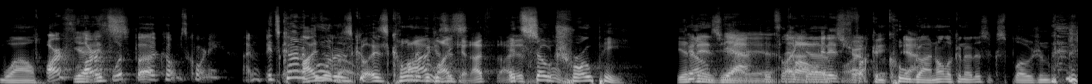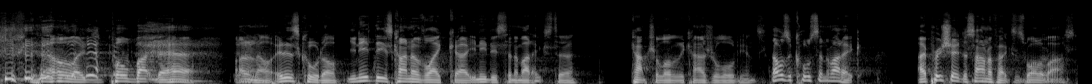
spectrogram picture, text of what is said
Wow. Are, Yeah, are flip uh, combs corny? I don't think It's kind of I cool. thought it was co- it's corny I because like it's, it. I, I, it's, so cool. tropey. You know? It is, yeah. Yeah. yeah, It's like Oh, a it is fucking cool yeah. guy, not looking at this explosion. you know, like pull back the hair. I don't know. It is cool though. You need these kind of like uh, you need these cinematics to capture a lot of the casual audience. That was a cool cinematic. I appreciate the sound effects as well, Avast.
